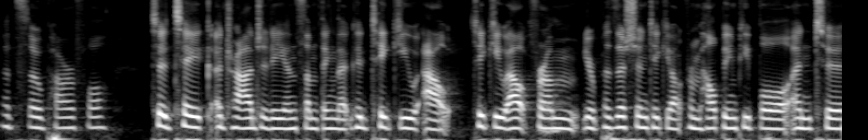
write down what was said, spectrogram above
That's so powerful. to take a tragedy and something that could take you out, take you out from your position, take you out from helping people, and to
